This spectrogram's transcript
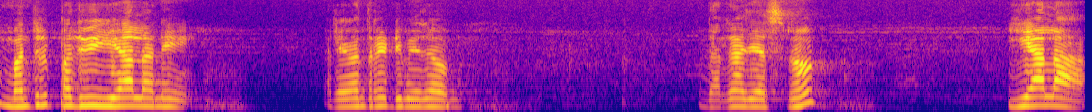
మంత్రి పదవి ఇవ్వాలని రేవంత్ రెడ్డి మీద ధర్నా చేస్తున్నాం. ఇవాళ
